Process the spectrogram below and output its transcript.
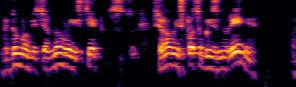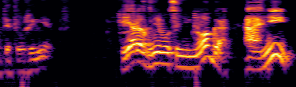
выдумывать все новые, степ... все новые способы изнурения, вот это уже нет. я разгневался немного, а они,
